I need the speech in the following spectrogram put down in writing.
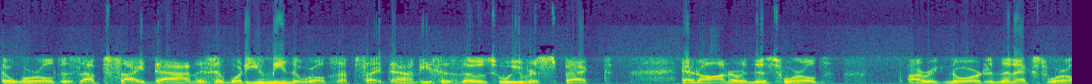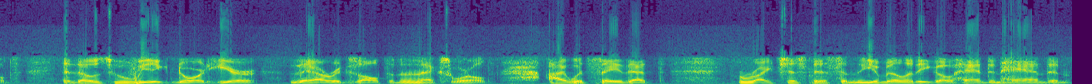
The world is upside down. They said, What do you mean the world is upside down? He says, Those who we respect and honor in this world are ignored in the next world. And those who we ignored here, they are exalted in the next world. I would say that righteousness and the humility go hand in hand, and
